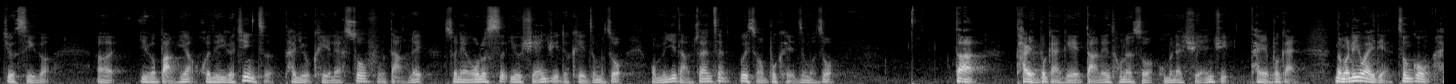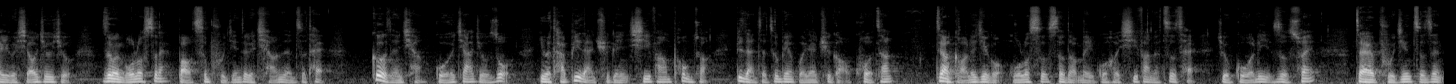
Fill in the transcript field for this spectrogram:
就是一个，呃，一个榜样或者一个镜子，他就可以来说服党内，说连俄罗斯有选举都可以这么做，我们一党专政为什么不可以这么做？但他也不敢给党内同仁说我们来选举，他也不敢。那么另外一点，中共还有个小九九，认为俄罗斯呢保持普京这个强人姿态，个人强国家就弱，因为他必然去跟西方碰撞，必然在周边国家去搞扩张。这样搞的结果，俄罗斯受到美国和西方的制裁，就国力日衰。在普京执政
